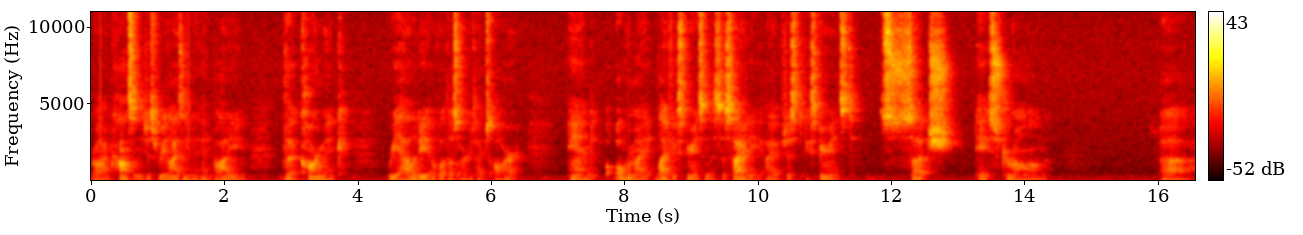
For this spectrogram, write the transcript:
or I'm constantly just realizing and embodying the karmic reality of what those archetypes are and over my life experience in this society, I have just experienced such a strong uh,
